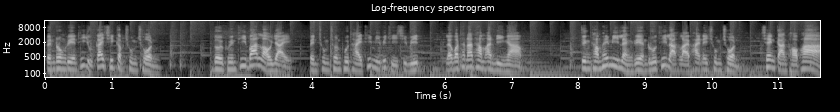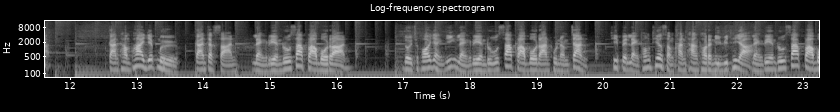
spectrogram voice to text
เป็นโรงเรียนที่อยู่ใกล้ชิดกับชุมชน โดยพื้นที่บ้านเหล่าใหญ่ เป็นชุมชนภูไทยที่มีวิถีชีวิต และวัฒนธรรมอันดีงาม จึงทำให้มีแหล่งเรียนรู้ที่หลากหลายภายในชุมชน เช่น การทอผ้า การทำผ้าเย็บมือ การจักสารแหล่งเรียนรู้ซากปลาโบราณ โดยเฉพาะอย่างยิ่งแหล่งเรียนรู้ซากปลาโบราณภูน้ำจันทน์ที่เป็นแหล่งท่องเที่ยวสำคัญทางธรณีวิทยาแหล่งเรียนรู้ซากปลาโบ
